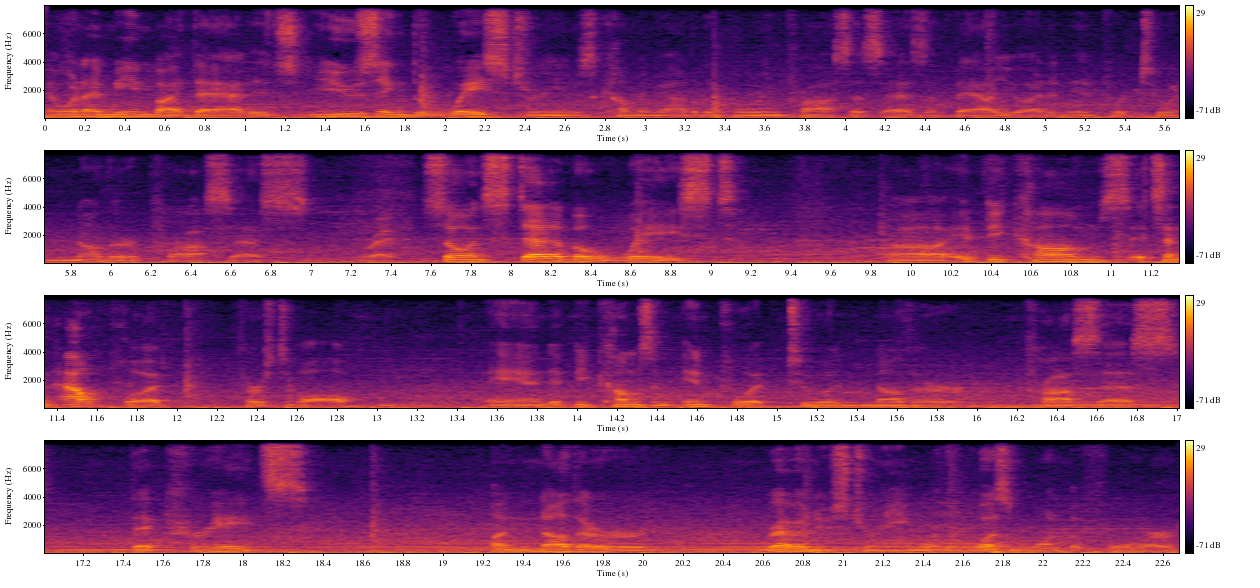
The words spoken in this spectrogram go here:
And what I mean by that is using the waste streams coming out of the brewing process as a value added input to another process. Right. So instead of a waste, uh, it becomes it's an output first of all, and it becomes an input to another process that creates another revenue stream where there wasn't one before.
